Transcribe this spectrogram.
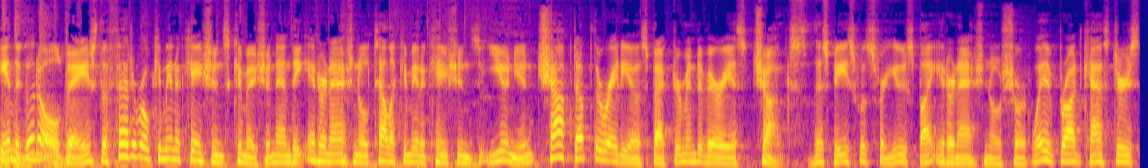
In the good old days, the Federal Communications Commission and the International Telecommunications Union chopped up the radio spectrum into various chunks. This piece was for use by international shortwave broadcasters,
